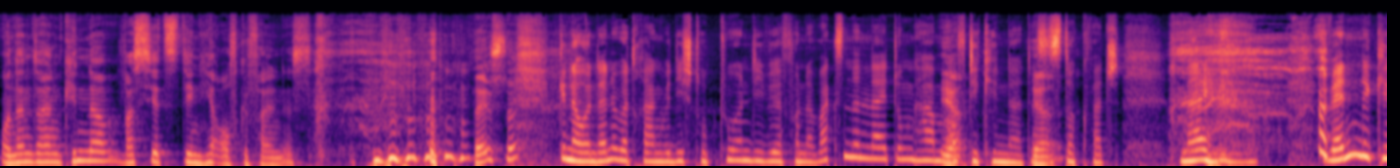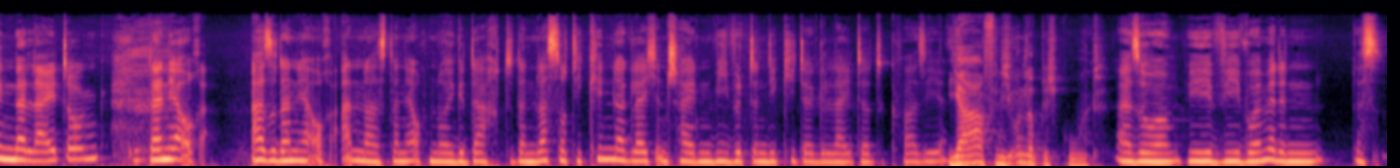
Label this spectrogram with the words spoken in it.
und dann sagen Kinder, was jetzt denen hier aufgefallen ist. weißt du? Genau, und dann übertragen wir die Strukturen, die wir von Erwachsenenleitungen haben, Ja. auf die Kinder. Das Ja. ist doch Quatsch. Nein, wenn eine Kinderleitung, dann ja auch, also dann ja auch anders, dann ja auch neu gedacht. Dann lass doch die Kinder gleich entscheiden, wie wird denn die Kita geleitet quasi. Ja, finde ich unglaublich gut. Also wie, wie wollen wir denn das?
